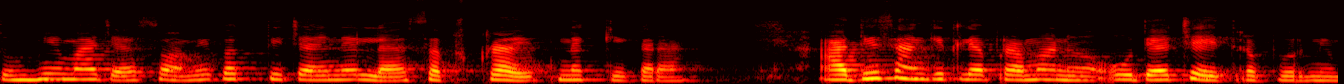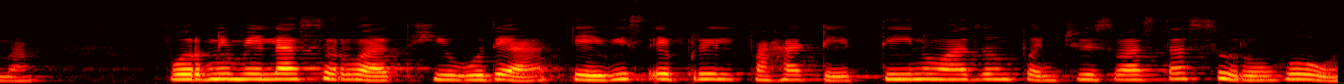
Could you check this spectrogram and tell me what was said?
तुम्ही माझ्या स्वामी भक्ती चॅनलला सबस्क्राईब नक्की करा. आधी सांगितल्याप्रमाणे उद्या चैत्र पौर्णिमा. पौर्णिमेला सुरुवात ही उद्या तेवीस एप्रिल पहाटे तीन वाजून पंचवीस वाजता सुरू होऊन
